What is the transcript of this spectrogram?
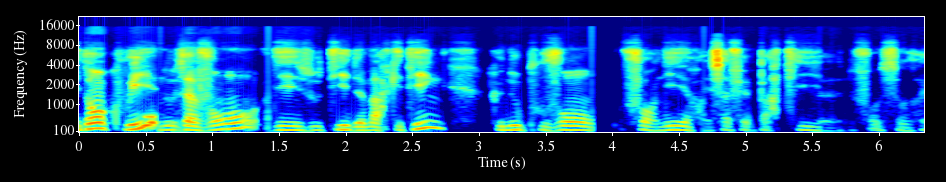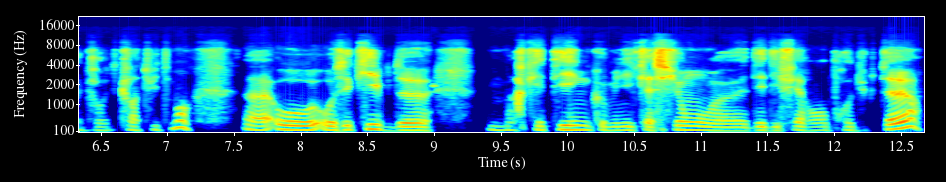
Et donc, oui, nous avons des outils de marketing que nous pouvons fournir, et ça fait partie, euh, gratuitement, euh, aux, équipes de marketing, communication euh, des différents producteurs,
